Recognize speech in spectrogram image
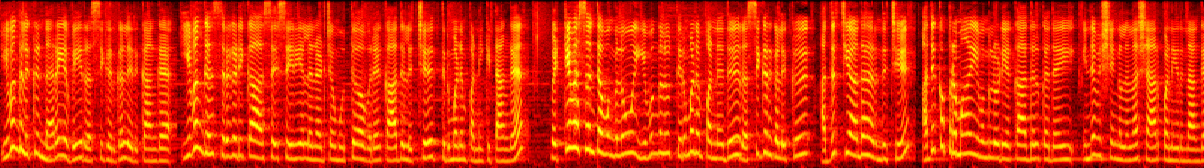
இவங்களுக்கு நிறையவே ரசிகர்கள் இருக்காங்க. இவங்க சிறகடிக்க ஆசை சீரியல்ல நடிச்ச முத்து அவரை காதலிச்சு திருமணம் பண்ணிக்கிட்டாங்க. வெற்றி வசந்த் அவங்களும் இவங்களும் திருமணம் பண்ணது ரசிகர்களுக்கு அதிர்ச்சியா தான் இருந்துச்சு. அதுக்கப்புறமா இவங்களுடைய காதல் கதை இந்த விஷயங்கள் எல்லாம் ஷேர் பண்ணியிருந்தாங்க.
